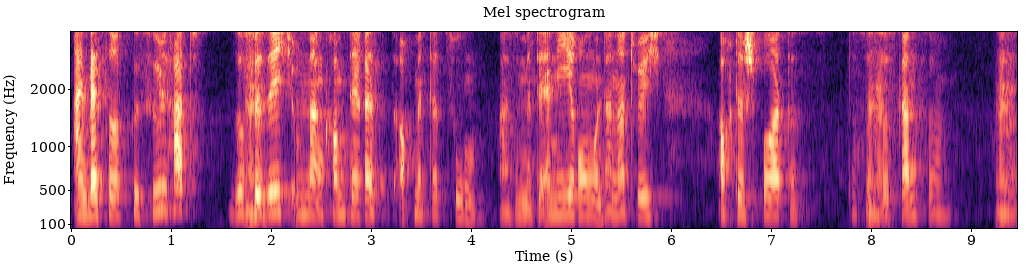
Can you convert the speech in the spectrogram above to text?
ein besseres Gefühl hat so für mhm. sich und dann kommt der Rest auch mit dazu. Also mit der Ernährung und dann natürlich auch der Sport, das, das ist mhm. das Ganze. Mhm.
